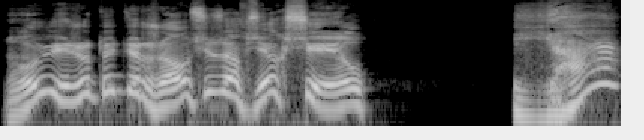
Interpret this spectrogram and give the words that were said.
«Ну, вижу, ты держался изо всех сил». «Я?»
